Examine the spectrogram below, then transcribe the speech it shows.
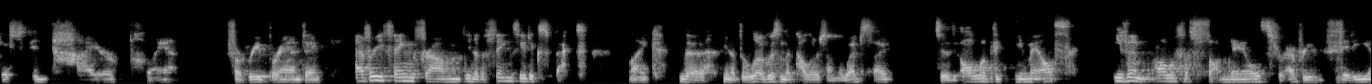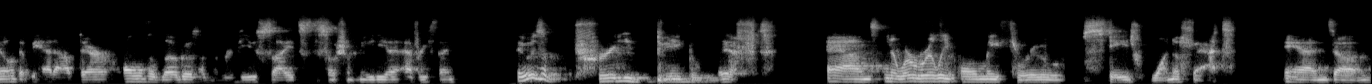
this entire plan for rebranding. Everything from you know the things you'd expect, like the you know the logos and the colors on the website, to all of the emails, even all of the thumbnails for every video that we had out there, all of the logos on the review sites, the social media, everything. It was a pretty big lift. And you know we're really only through stage one of that. And um,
